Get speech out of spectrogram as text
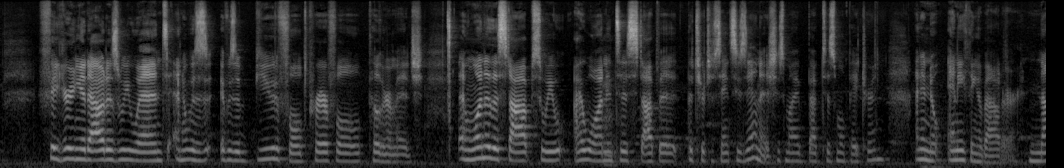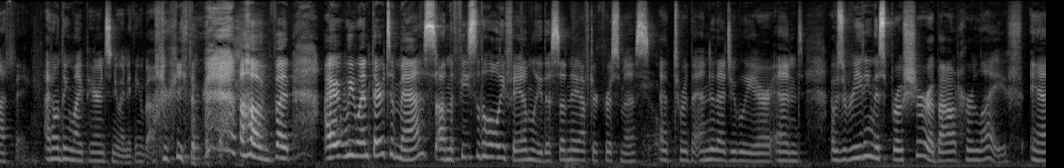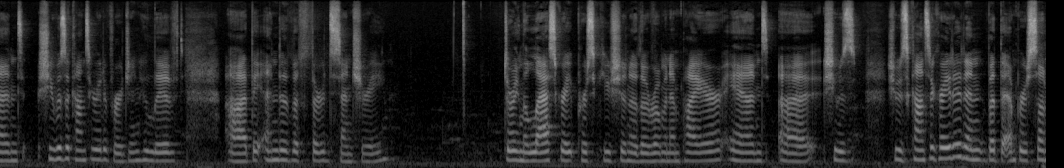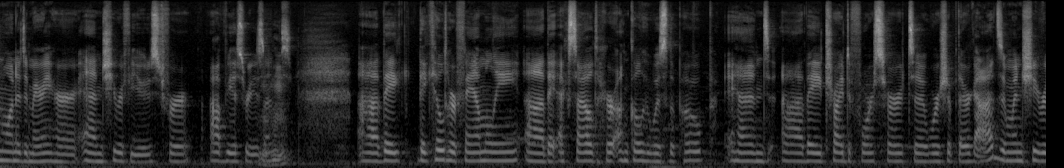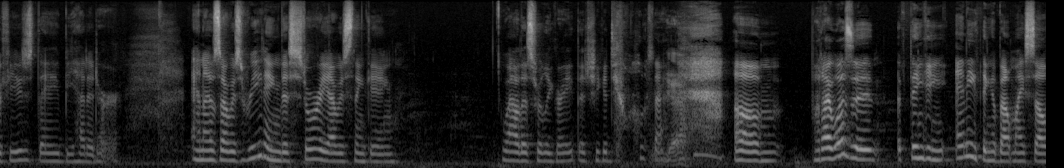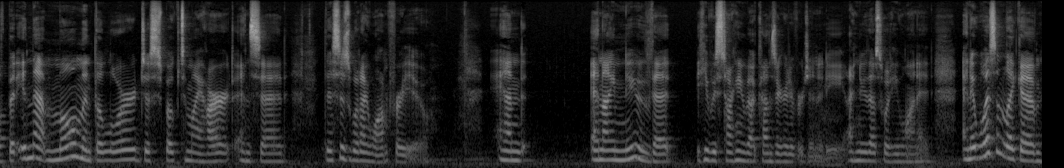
figuring it out as we went. And it was, it was a beautiful, prayerful pilgrimage and one of the stops we I wanted to stop at the Church of Saint Susanna. She's my baptismal patron. I didn't know anything about her, nothing. I don't think my parents knew anything about her either. um, but I, we went there to mass on the Feast of the Holy Family, the Sunday after Christmas, at, toward the end of that Jubilee year, and I was reading this brochure about her life, and she was a consecrated virgin who lived uh, at the end of the third century during the last great persecution of the Roman Empire, and uh, she was she was consecrated, and but the emperor's son wanted to marry her, and she refused for obvious reasons. Mm-hmm. Uh, they they killed her family. Uh, they exiled her uncle, who was the pope, and uh, they tried to force her to worship their gods. And when she refused, they beheaded her. And as I was reading this story, I was thinking, "Wow, that's really great that she could do all of that." Yeah. Um, but I wasn't thinking anything about myself. But in that moment, the Lord just spoke to my heart and said, This is what I want for you. And and I knew that he was talking about consecrated virginity. I knew that's what he wanted. And it wasn't like a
